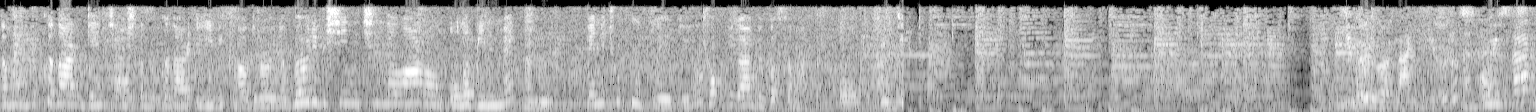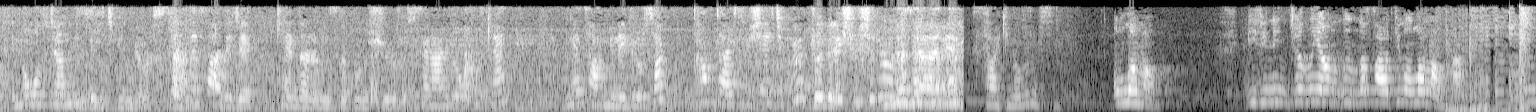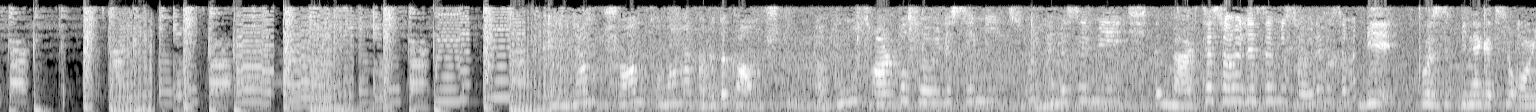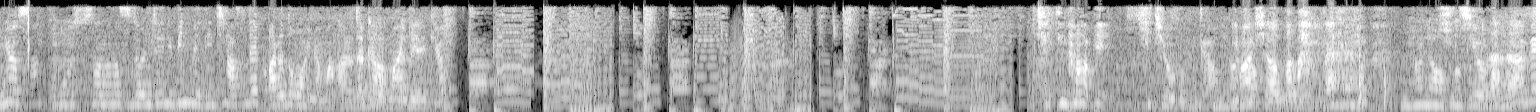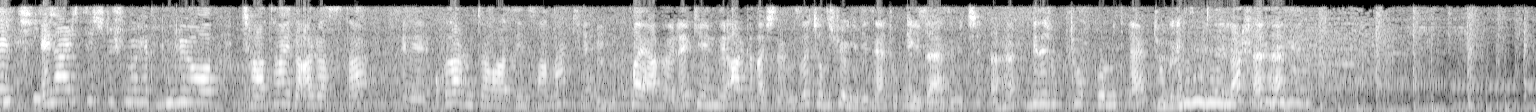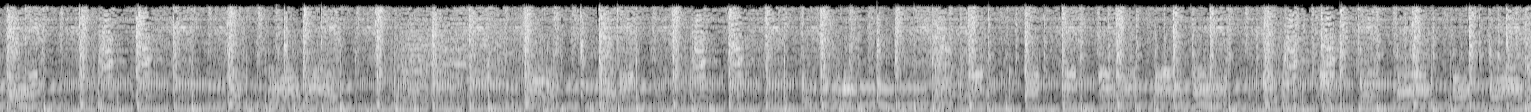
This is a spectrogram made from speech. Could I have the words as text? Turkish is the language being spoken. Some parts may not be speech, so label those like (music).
kadar genç yaşta bu kadar iyi bir kadroyla böyle bir şeyin içinde var ol- olabilmek beni çok mutlu ediyor. Çok güzel bir basamak oldu bence. bir bölüm önden gidiyoruz. O yüzden ne olacağını biz de hiç bilmiyoruz. Sette sadece kendi aramızda konuşuyoruz. Senaryo okurken ne tahmin ediyorsak tam tersi bir şey çıkıyor ve şaşırıyoruz (laughs) yani. Sakin olur musun? Olamam. Birinin canı yandığında sakin olamam ben. Eylem şu an tamamen arada kalmış durumda. Bunu Sarp'a söylese mi, söylemese mi, işte Mert'e söylese mi, söylemese mi? Bir pozitif bir negatifi oynuyorsan onun sana nasıl döneceğini bilmediğin için aslında hep arada oynaman, arada Tabii, kalman gerekiyor. Çetin abi hiç yorulmuyor. Maşallah. Nihal abla (laughs) hiç yorulmuyor ve Hiç, hiç. enerjisi hiç düşmüyor. Hep gülüyor. Çağatay da Aras da e, o kadar mütevazi insanlar ki baya böyle kendi arkadaşlarımızla çalışıyor gibiyiz yani çok keyifli bizim için. Aha. Bir de çok çok komikler, çok esprililer. (laughs)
